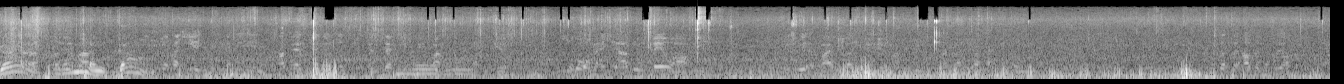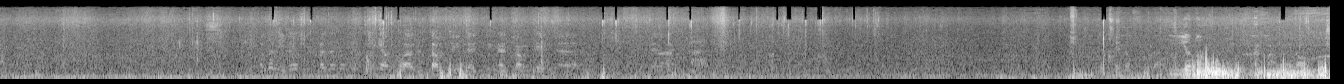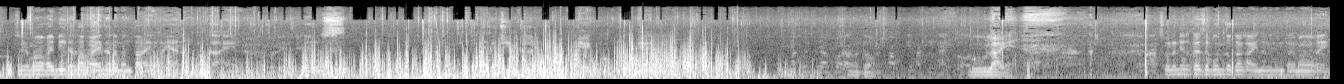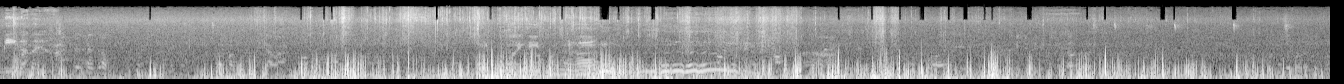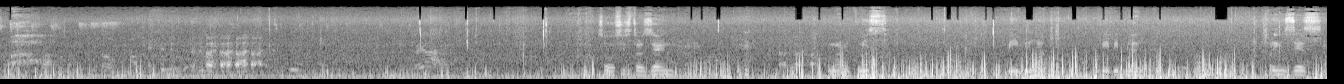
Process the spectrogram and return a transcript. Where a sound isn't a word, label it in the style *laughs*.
God! Marami langgam. So yung mga kaibigan, kakain na naman tayo. Ayan pagkain. Curry chicken. Egg. And ano to? Gulay. *laughs* so nandito tayo sa bundok. Kakain na naman tayo mga kaibigan. Ayan. So, Sister Zen, Marquis, Baby Love, Baby Blood, Princess,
